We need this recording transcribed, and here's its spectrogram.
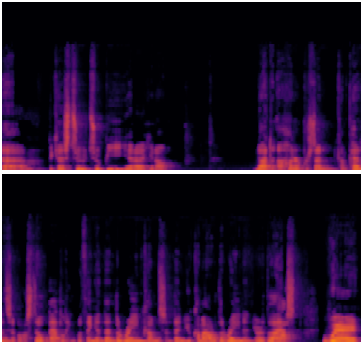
Um, because to to be uh, you know not 100% competitive or still battling with things and then the rain comes and then you come out of the rain and you're the last. Where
